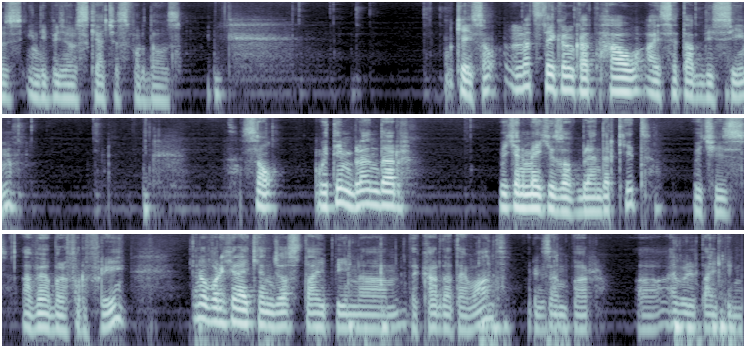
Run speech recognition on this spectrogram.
use individual sketches for those. Okay, so let's take a look at how I set up this scene. So within Blender, we can make use of Blender Kit, which is available for free. And over here, I can just type in um, the car that I want. For example, uh, I will type in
